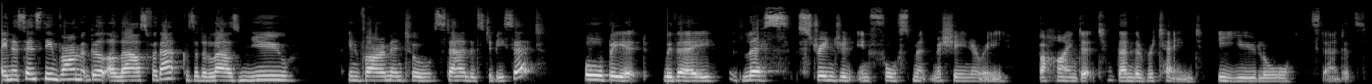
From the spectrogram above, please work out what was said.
In a sense, the Environment Bill allows for that because it allows new environmental standards to be set, albeit with a less stringent enforcement machinery behind it than the retained EU law standards.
